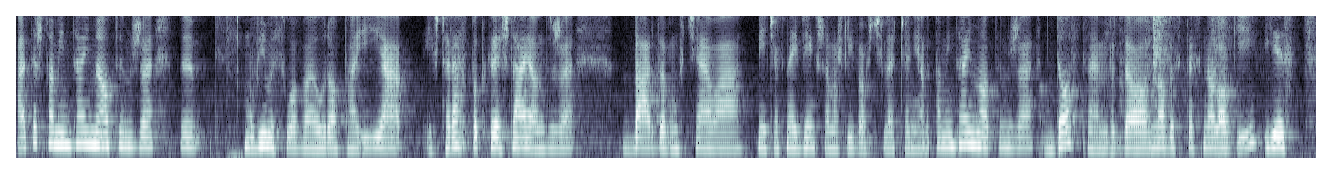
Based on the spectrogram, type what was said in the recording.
Ale też pamiętajmy o tym, że my mówimy słowo Europa i ja jeszcze raz podkreślając, że bardzo bym chciała mieć jak największe możliwości leczenia, ale pamiętajmy o tym, że dostęp do nowych technologii jest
